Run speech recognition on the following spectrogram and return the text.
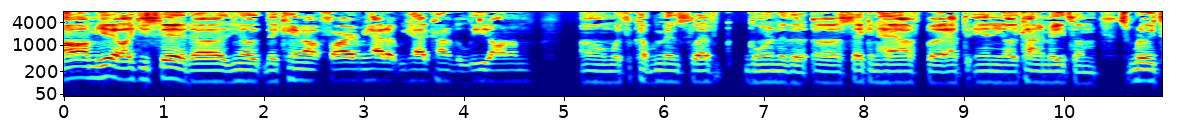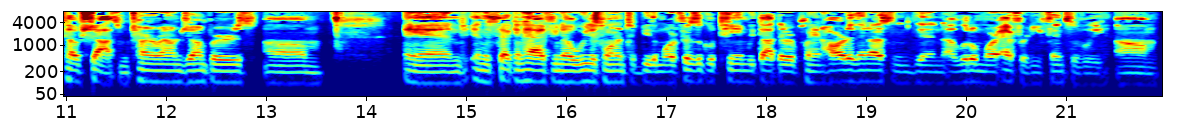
Um, yeah, like you said, uh, you know, they came out firing. We had a, we had kind of a lead on them, um, with a couple minutes left going into the, uh, second half. But at the end, you know, they kind of made some, some really tough shots, some turnaround jumpers. Um, and in the second half, you know, we just wanted to be the more physical team. We thought they were playing harder than us and then a little more effort defensively. Um,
